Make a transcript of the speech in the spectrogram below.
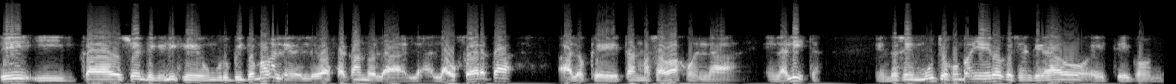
¿sí? Y cada docente que elige un grupito más le, va sacando la, la, la oferta a los que están más abajo en la, en la lista. Entonces hay muchos compañeros que se han quedado este, con,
